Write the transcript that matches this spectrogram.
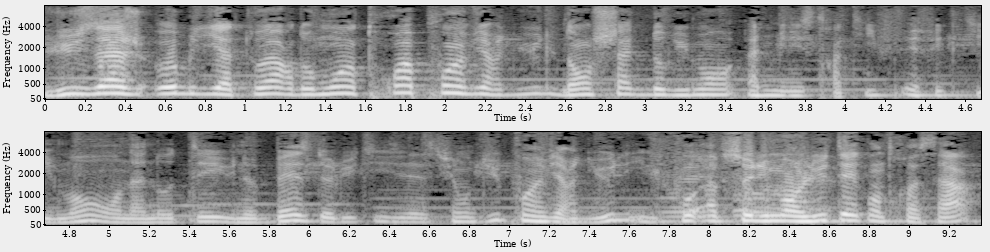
L'usage obligatoire d'au moins trois points virgule dans chaque document administratif. Effectivement, on a noté une baisse de l'utilisation du point virgule. Il faut il faut- absolument lutter contre ça.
